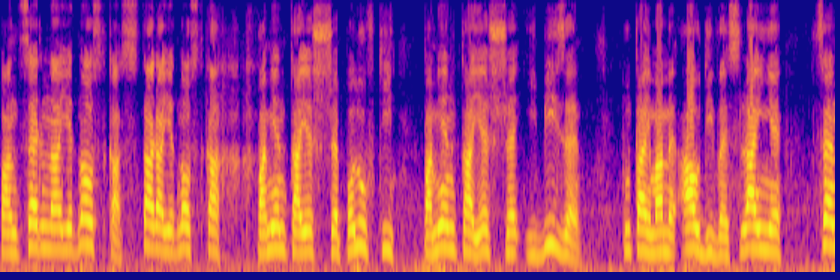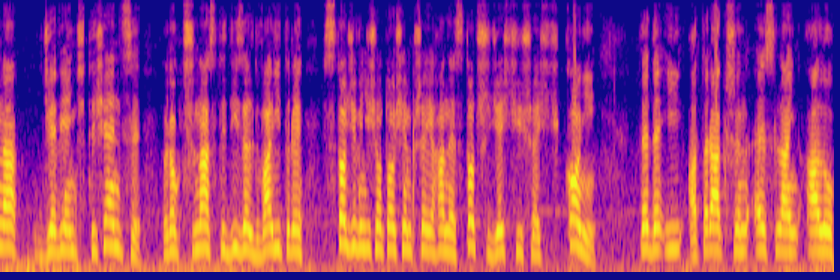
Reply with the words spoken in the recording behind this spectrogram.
Pancerna jednostka, stara jednostka, pamięta jeszcze polówki, pamięta jeszcze Ibizę. Tutaj mamy Audi Westline, cena 9000, rok 13 diesel 2 litry, 198 przejechane, 136 koni. TDI Attraction S-Line Alu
